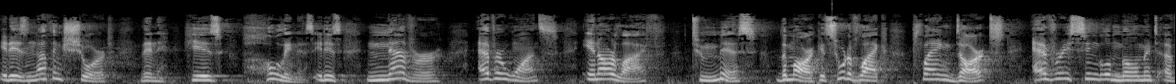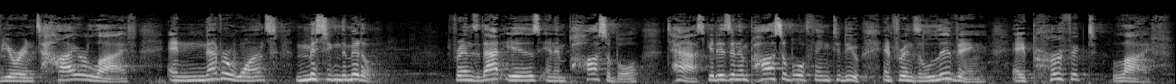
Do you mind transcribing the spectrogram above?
It is nothing short than His holiness. It is never, ever once in our life to miss the mark. It's sort of like playing darts every single moment of your entire life and never once missing the middle. Friends, that is an impossible task. It is an impossible thing to do. And friends, living a perfect life,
